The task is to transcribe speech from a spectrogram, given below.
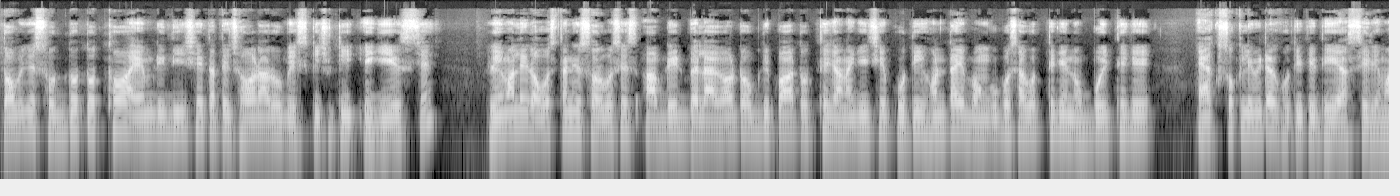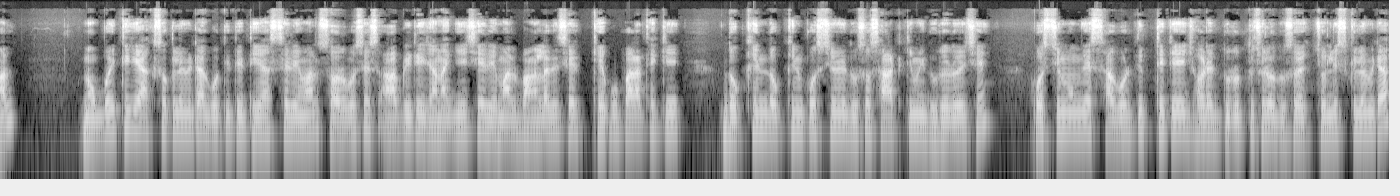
তবে যে সদ্য তথ্য আইএমডি দিয়েছে, তাতে ঝড় আরও বেশ কিছুটি এগিয়ে এসছে। রেমালের অবস্থানের সর্বশেষ আপডেট বেলা এগারোটা অবধি পাওয়া তথ্যে জানা গিয়েছে, প্রতি ঘন্টায় বঙ্গোপসাগর থেকে নব্বই থেকে একশো কিলোমিটার গতিতে ধেয়ে আসছে রেমাল। নব্বই থেকে একশো কিলোমিটার গতিতে ধেয়ে আসছে রেমাল। সর্বশেষ আপডেটে জানা গিয়েছে, রেমাল বাংলাদেশের খেপুপাড়া থেকে দক্ষিণ দক্ষিণ পশ্চিমে দুশো ষাট কিমি দূরে রয়েছে। পশ্চিমবঙ্গের সাগরদ্বীপ থেকে ঝড়ের দূরত্ব ছিল দুশো একচল্লিশ কিলোমিটার।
